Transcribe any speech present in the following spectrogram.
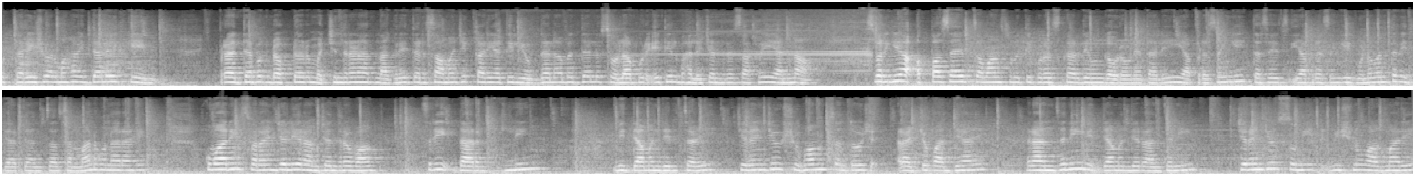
उत्तरेश्वर महाविद्यालय केम प्राध्यापक डॉक्टर मच्छिंद्रनाथ नागरे तर सामाजिक कार्यातील योगदानाबद्दल सोलापूर येथील भालचंद्र साखळे यांना स्वर्गीय अप्पासाहेब चव्हाण स्मृती पुरस्कार देऊन गौरवण्यात आले. या प्रसंगी तसेच या प्रसंगी गुणवंत विद्यार्थ्यांचा सन्मान होणार आहे. कुमारी स्वरांजली रामचंद्र वाघ श्री दार्जिलिंग विद्यामंदिर चळे चिरंजीव शुभम संतोष राज्योपाध्याय रांझणी विद्यामंदिर रांझणी चिरंजीव सुमित विष्णू वाघमारे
